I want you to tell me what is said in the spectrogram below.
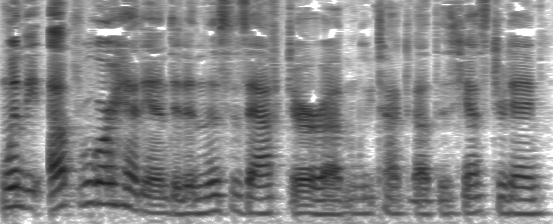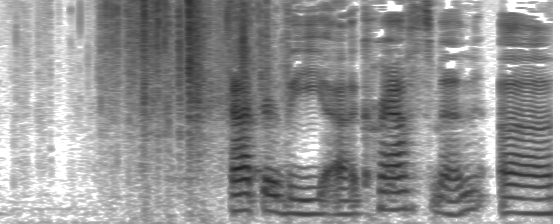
When the uproar had ended, and this is after, um, we talked about this yesterday, after the uh, craftsmen uh,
